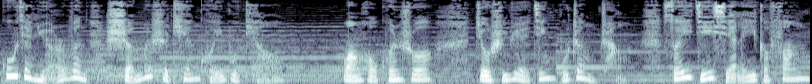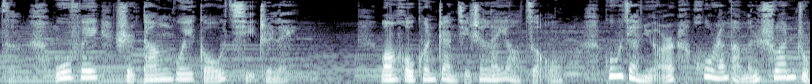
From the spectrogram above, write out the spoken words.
姑家女儿问：“什么是天葵不调？”王后坤说：“就是月经不正常，随即写了一个方子，无非是当归、枸杞之类。”王后坤站起身来要走，姑家女儿忽然把门拴住，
